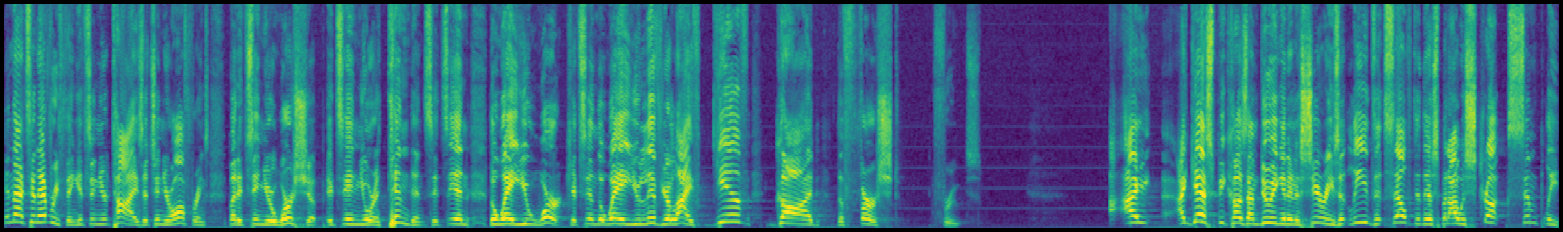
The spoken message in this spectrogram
And that's in everything. It's in your tithes, it's in your offerings, but it's in your worship, it's in your attendance, it's in the way you work, it's in the way you live your life. Give God the first fruits. I, I guess because I'm doing it in a series, it leads itself to this, but I was struck simply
